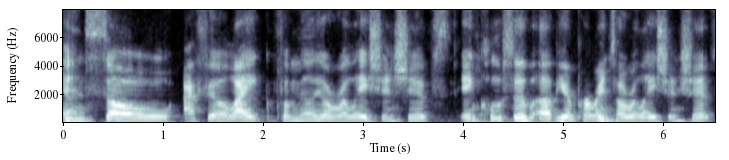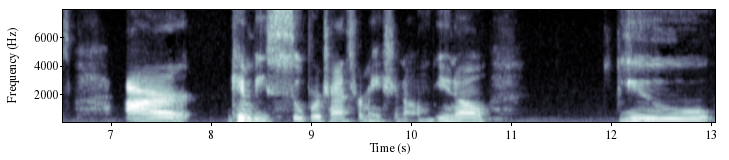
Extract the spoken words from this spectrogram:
and so I feel like familial relationships inclusive of your parental relationships are can be super transformational, you know. You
